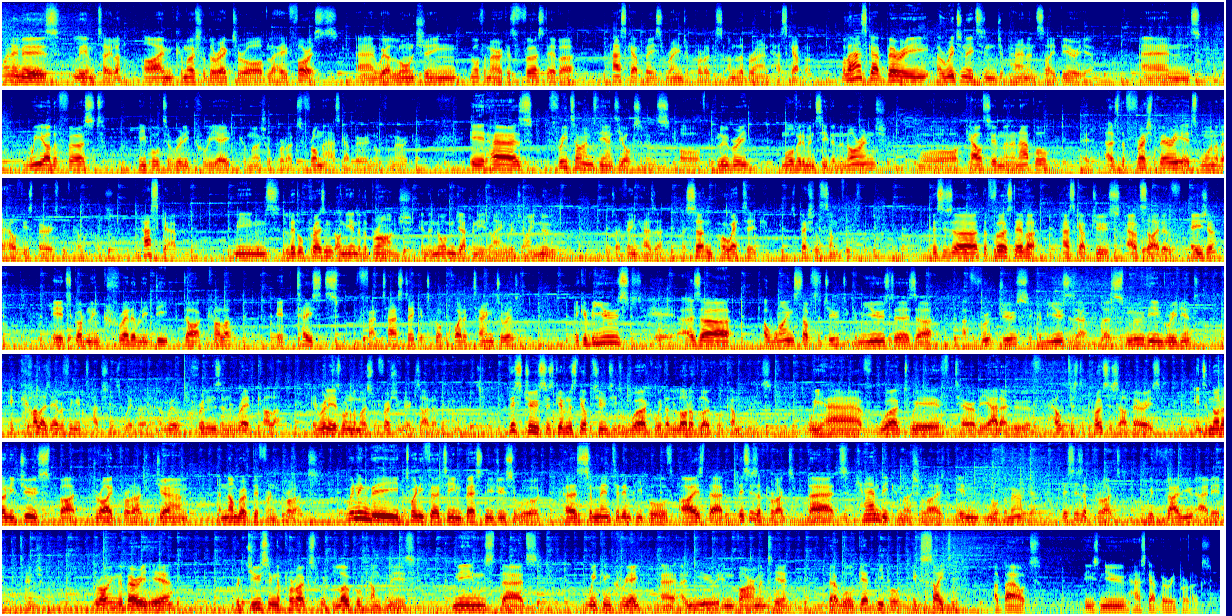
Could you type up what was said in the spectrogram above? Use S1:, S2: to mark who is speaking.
S1: My name is Liam Taylor. I'm Commercial Director of LaHave Forests and we are launching North America's first ever Haskap-based range of products under the brand Haskapa. Well, the Haskap berry originates in Japan and Siberia and we are the first people to really create commercial products from the Haskap berry in North America. It has three times the antioxidants of the blueberry, more vitamin C than an orange, more calcium than an apple. As the fresh berry, it's one of the healthiest berries we've come across. Haskap means little present on the end of the branch in the northern Japanese language Ainu, which I think has a, a certain poetic, special something to it. This is uh, the first ever Haskap juice outside of Asia. It's got an incredibly deep, dark color. It tastes fantastic. It's got quite a tang to it. It can be used eh, as a, a wine substitute. It can be used as a, a fruit juice. It can be used as a, a smoothie ingredient. It colors everything it touches with a, a real crimson red color. It really is one of the most refreshing drinks I've ever come across. This juice has given us the opportunity to work with a lot of local companies. We have worked with Terra Beata who have helped us to process our berries into not only juice but dried product, jam, a number of different products. Winning the 2013 Best New Juice Award has cemented in people's eyes that this is a product that can be commercialized in North America. This is a product with value added potential. Growing the berry here, producing the products with local companies means that we can create a, a new environment here that will get people excited about these new Haskap berry products.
